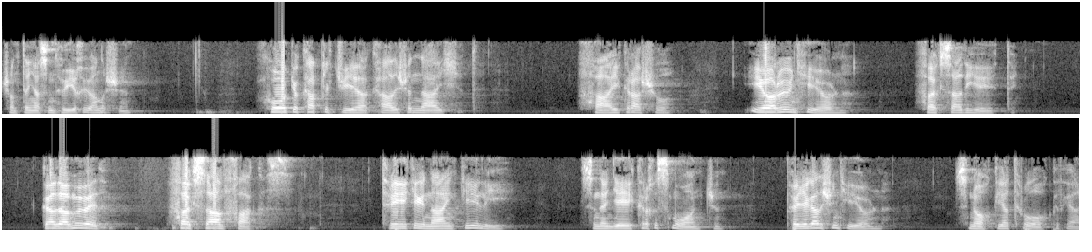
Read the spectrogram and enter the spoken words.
Sion as yn hwych yw anna sy'n. Chwogio capil dwi a cael eisiau naillid. Fai grasio i arwyn hiorn fagsad i etin. Gad am wedd fagsam fags. Trig i nain gili sy'n yn eicrach y smwantion. Pwylig ad sy'n hiorn snogi a trogydd ga.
